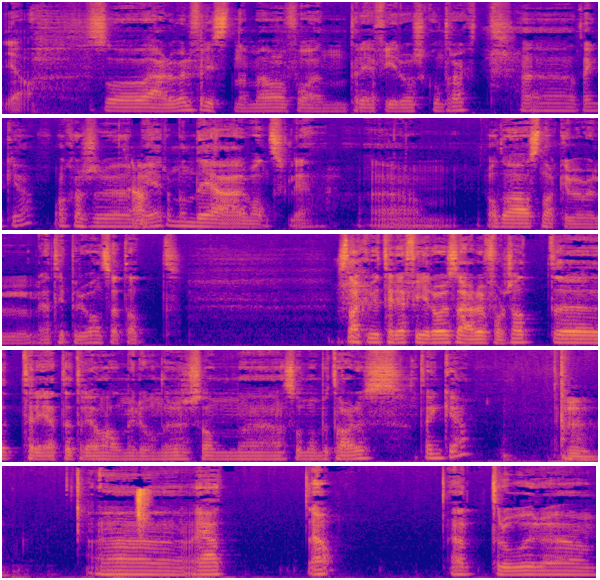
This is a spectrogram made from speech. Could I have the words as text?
Ja, så er det vel fristende med å få en tre-fireårskontrakt, uh, tenker jeg. Og kanskje Ja. mer, men det er vanskelig. Um, og da snakker vi vel Jeg tipper uansett at Snakker vi tre-fire år, så er det fortsatt uh, 3-3,5 millioner som, eh, som må betales, tenker jeg. Mm. Uh, jeg Ja. Jeg tror eh,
